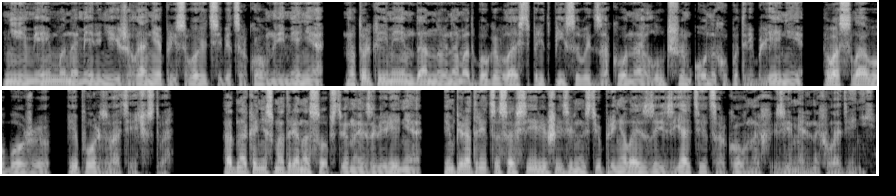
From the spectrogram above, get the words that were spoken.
не имеем мы намерения и желания присвоить себе церковные имения, но только имеем данную нам от Бога власть предписывать законы о лучшем он их употреблении во славу Божию и пользу Отечества. Однако, несмотря на собственное заверение, императрица со всей решительностью принялась за изъятие церковных земельных владений.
